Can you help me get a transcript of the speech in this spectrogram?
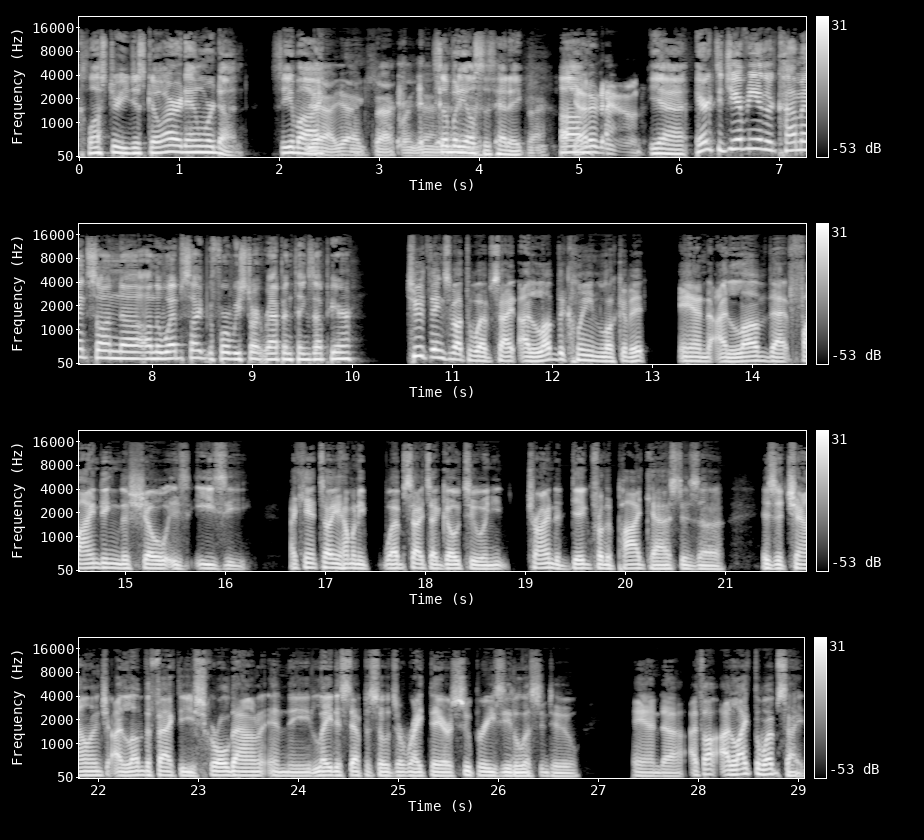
cluster, you just go, all right, and we're done. See you bye. Yeah. Yeah. Exactly. Yeah. Somebody yeah, else's headache. Exactly. Um, Shut her down. yeah, Eric, did you have any other comments on uh, on the website before we start wrapping things up here? Two things about the website. I love the clean look of it. and I love that finding the show is easy. I can't tell you how many websites I go to, and you, trying to dig for the podcast is a is a challenge. I love the fact that you scroll down and the latest episodes are right there, super easy to listen to. And uh, I thought I like the website.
